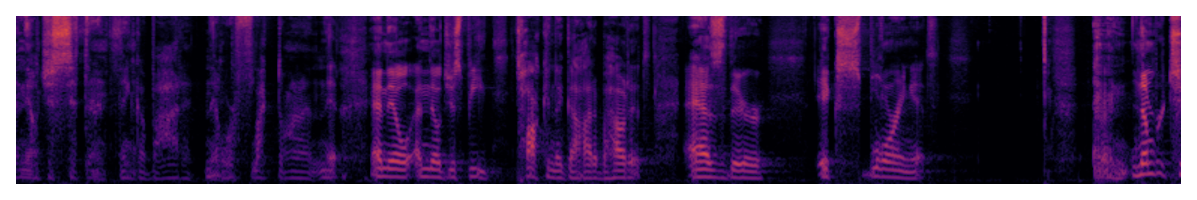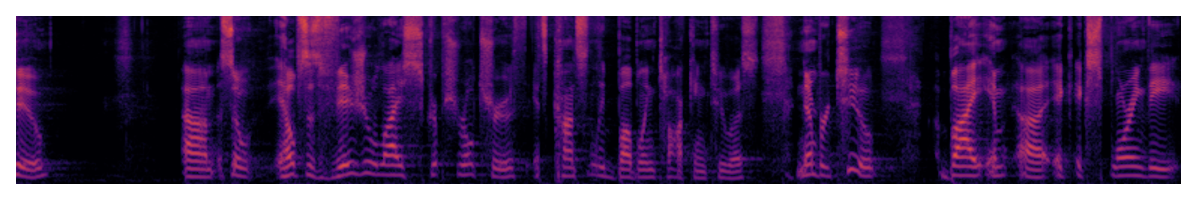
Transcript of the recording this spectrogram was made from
And they'll just sit there and think about it, and they'll reflect on it, and they'll, and they'll, and they'll just be talking to God about it as they're exploring it. Number two, um, so it helps us visualize scriptural truth. It's constantly bubbling, talking to us. Number two, by uh, exploring the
